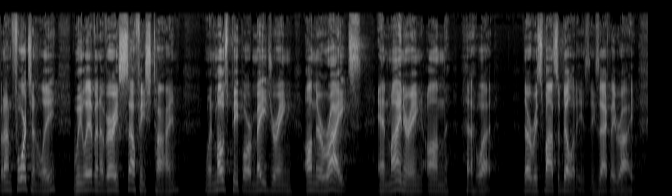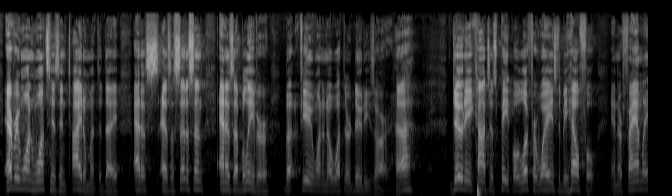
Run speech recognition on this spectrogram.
But unfortunately, we live in a very selfish time when most people are majoring on their rights and minoring on what? Their responsibilities. Exactly right. Everyone wants his entitlement today as a, citizen and as a believer, but few want to know what their duties are. Huh? Duty conscious people look for ways to be helpful in their family,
